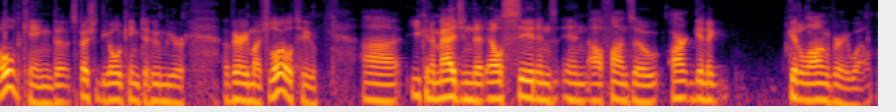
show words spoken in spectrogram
old king, the, especially the old king to whom you're uh, very much loyal to, uh, you can imagine that El Cid and, and Alfonso aren't going to get along very well.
